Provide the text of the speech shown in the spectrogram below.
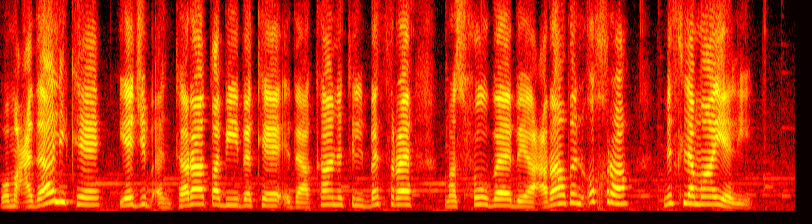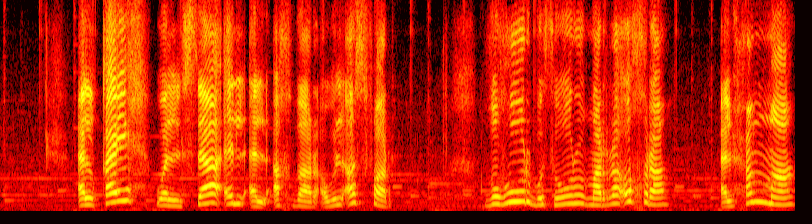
ومع ذلك يجب أن ترى طبيبك إذا كانت البثرة مصحوبة بأعراض أخرى مثل ما يلي. القيح والسائل الأخضر أو الأصفر. ظهور بثور مرة أخرى. الحمى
